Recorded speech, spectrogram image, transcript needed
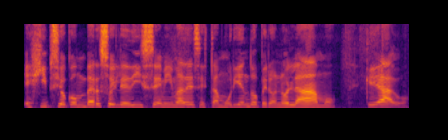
egipcio converso y le dice, mi madre se está muriendo pero no la amo. ¿Qué hago?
